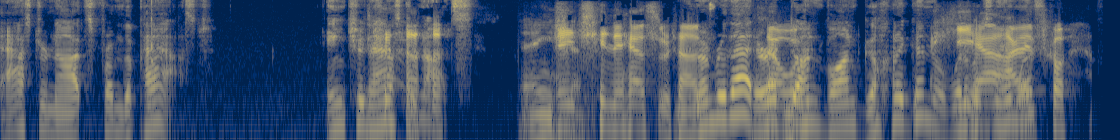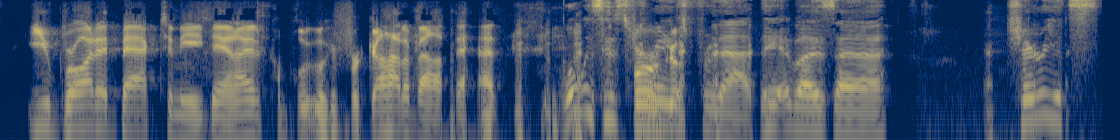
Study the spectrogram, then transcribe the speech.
astronauts from the past, ancient astronauts. Ancient. Ancient astronauts. Remember that Eric that was, von Däniken or whatever yeah, his name was? you brought it back to me, Dan. I had completely forgot about that. what was his for, phrase for that? It was uh, chariots.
